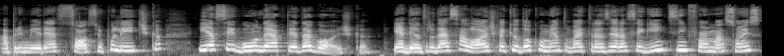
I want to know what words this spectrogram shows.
A primeira é sociopolítica e a segunda é a pedagógica. E é dentro dessa lógica que o documento vai trazer as seguintes informações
